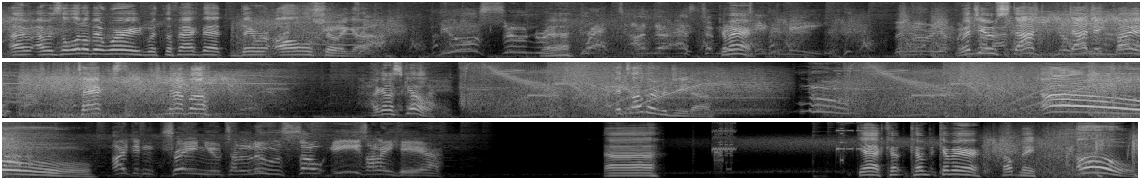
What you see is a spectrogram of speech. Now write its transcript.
I, I was a little bit worried with the fact that they were all showing up. You'll soon Yeah. regret underestimating Come here. me. Then hurry up Would you stop dodging my attacks, Nappa? I got a skill. It's other Vegeta. Oh! I didn't train you to lose so easily here. Uh. Yeah, come come come here. Help me. Oh!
